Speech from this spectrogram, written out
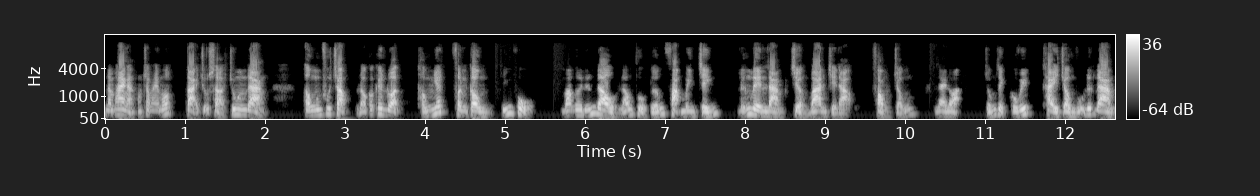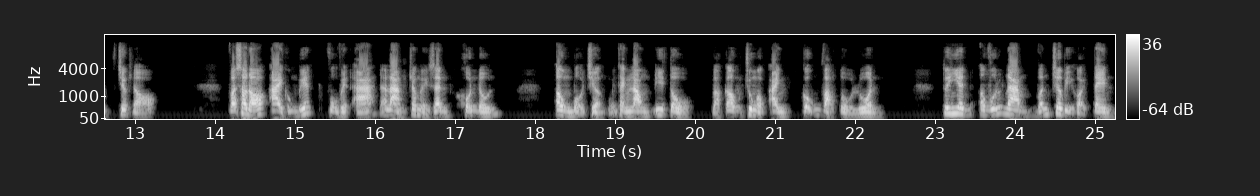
năm 2021 tại trụ sở Trung ương Đảng, ông Nguyễn Phú Trọng đã có kết luận thống nhất phân công chính phủ mà người đứng đầu là ông Thủ tướng Phạm Minh Chính đứng lên làm trưởng ban chỉ đạo phòng chống giai đoạn chống dịch Covid thay cho ông Vũ Đức Đam trước đó. Và sau đó ai cũng biết vụ Việt Á đã làm cho người dân khốn đốn. Ông Bộ trưởng Nguyễn Thành Long đi tù và các ông Trung Ngọc Anh cũng vào tù luôn. Tuy nhiên, ông Vũ Đức Đam vẫn chưa bị gọi tên.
